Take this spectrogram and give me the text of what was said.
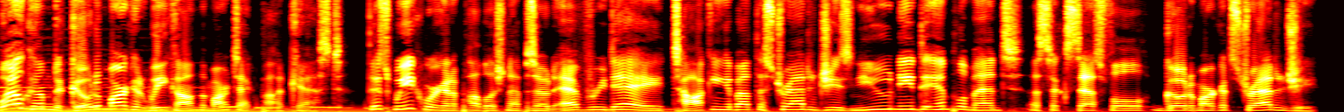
Welcome to Go to Market Week on the Martech Podcast. This week, we're going to publish an episode every day talking about the strategies you need to implement a successful go to market strategy.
